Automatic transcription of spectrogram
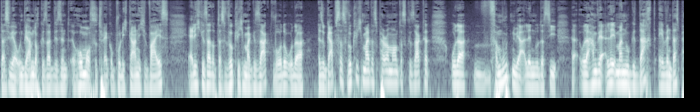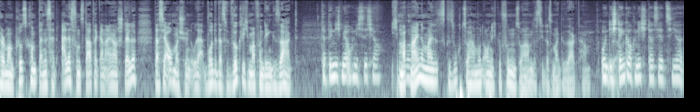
dass wir, und wir haben doch gesagt, wir sind Home of the Track, obwohl ich gar nicht weiß, ehrlich gesagt, ob das wirklich mal gesagt wurde oder also gab es das wirklich mal, dass Paramount das gesagt hat? Oder vermuten wir alle nur, dass sie, äh, oder haben wir alle immer nur gedacht, ey, wenn das Paramount Plus kommt, dann ist halt alles von Star Trek an einer Stelle. Das ist ja auch mal schön. Oder wurde das wirklich mal von denen gesagt? Da bin ich mir auch nicht sicher. Ich meine mal, es gesucht zu haben und auch nicht gefunden zu haben, dass sie das mal gesagt haben. Und ich ja. denke auch nicht, dass jetzt hier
